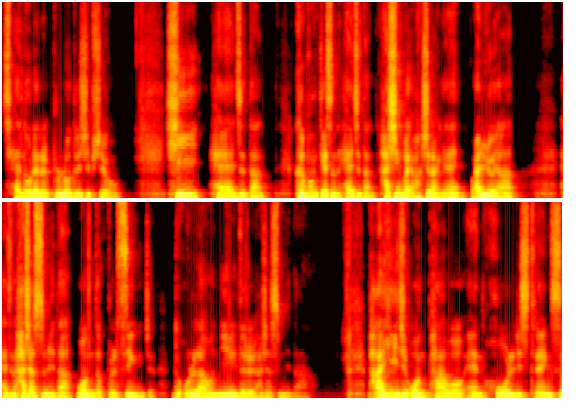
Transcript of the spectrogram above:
새 노래를 불러드리십시오. He has done. 그분께서는 has done. 하신 거예요. 확실하게. 완료야. has. 하셨습니다. Wonderful things. 놀라운 일들을 하셨습니다. By his own power and holy strength,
